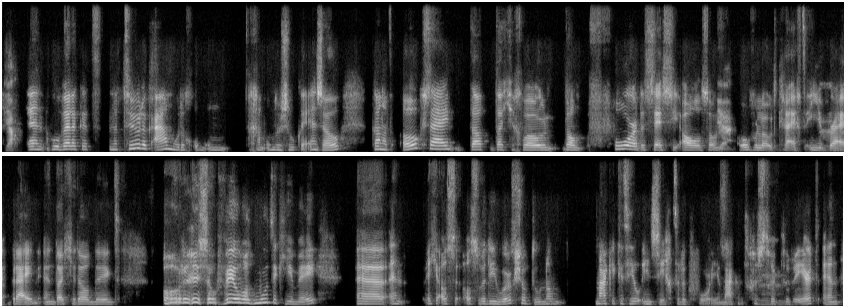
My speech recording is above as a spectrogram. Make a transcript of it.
Ja. En hoewel ik het natuurlijk aanmoedig om, om te gaan onderzoeken en zo, kan het ook zijn dat, dat je gewoon dan voor de sessie al zo'n Ja. overload krijgt in je Mhm. brei- brein. En dat je dan denkt, oh, er is zoveel, wat moet ik hiermee? Eh, en weet je, als, als we die workshop doen, dan maak ik het heel inzichtelijk voor je. Maak het gestructureerd. En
